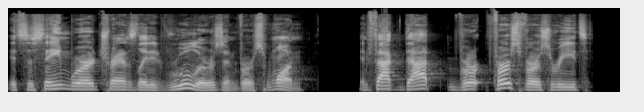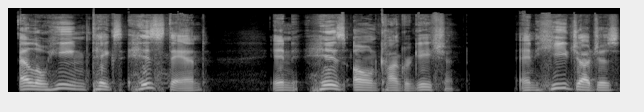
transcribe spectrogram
It's the same word translated rulers in verse 1. In fact, that ver- first verse reads Elohim takes his stand in his own congregation, and he judges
